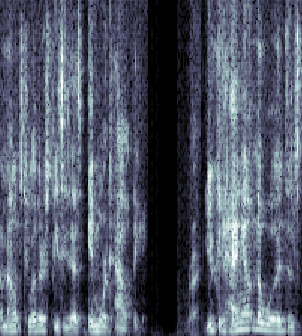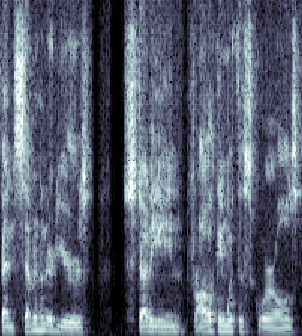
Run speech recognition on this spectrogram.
amounts to other species as immortality. Right. You could hang out in the woods and spend 700 years studying, frolicking with the squirrels,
